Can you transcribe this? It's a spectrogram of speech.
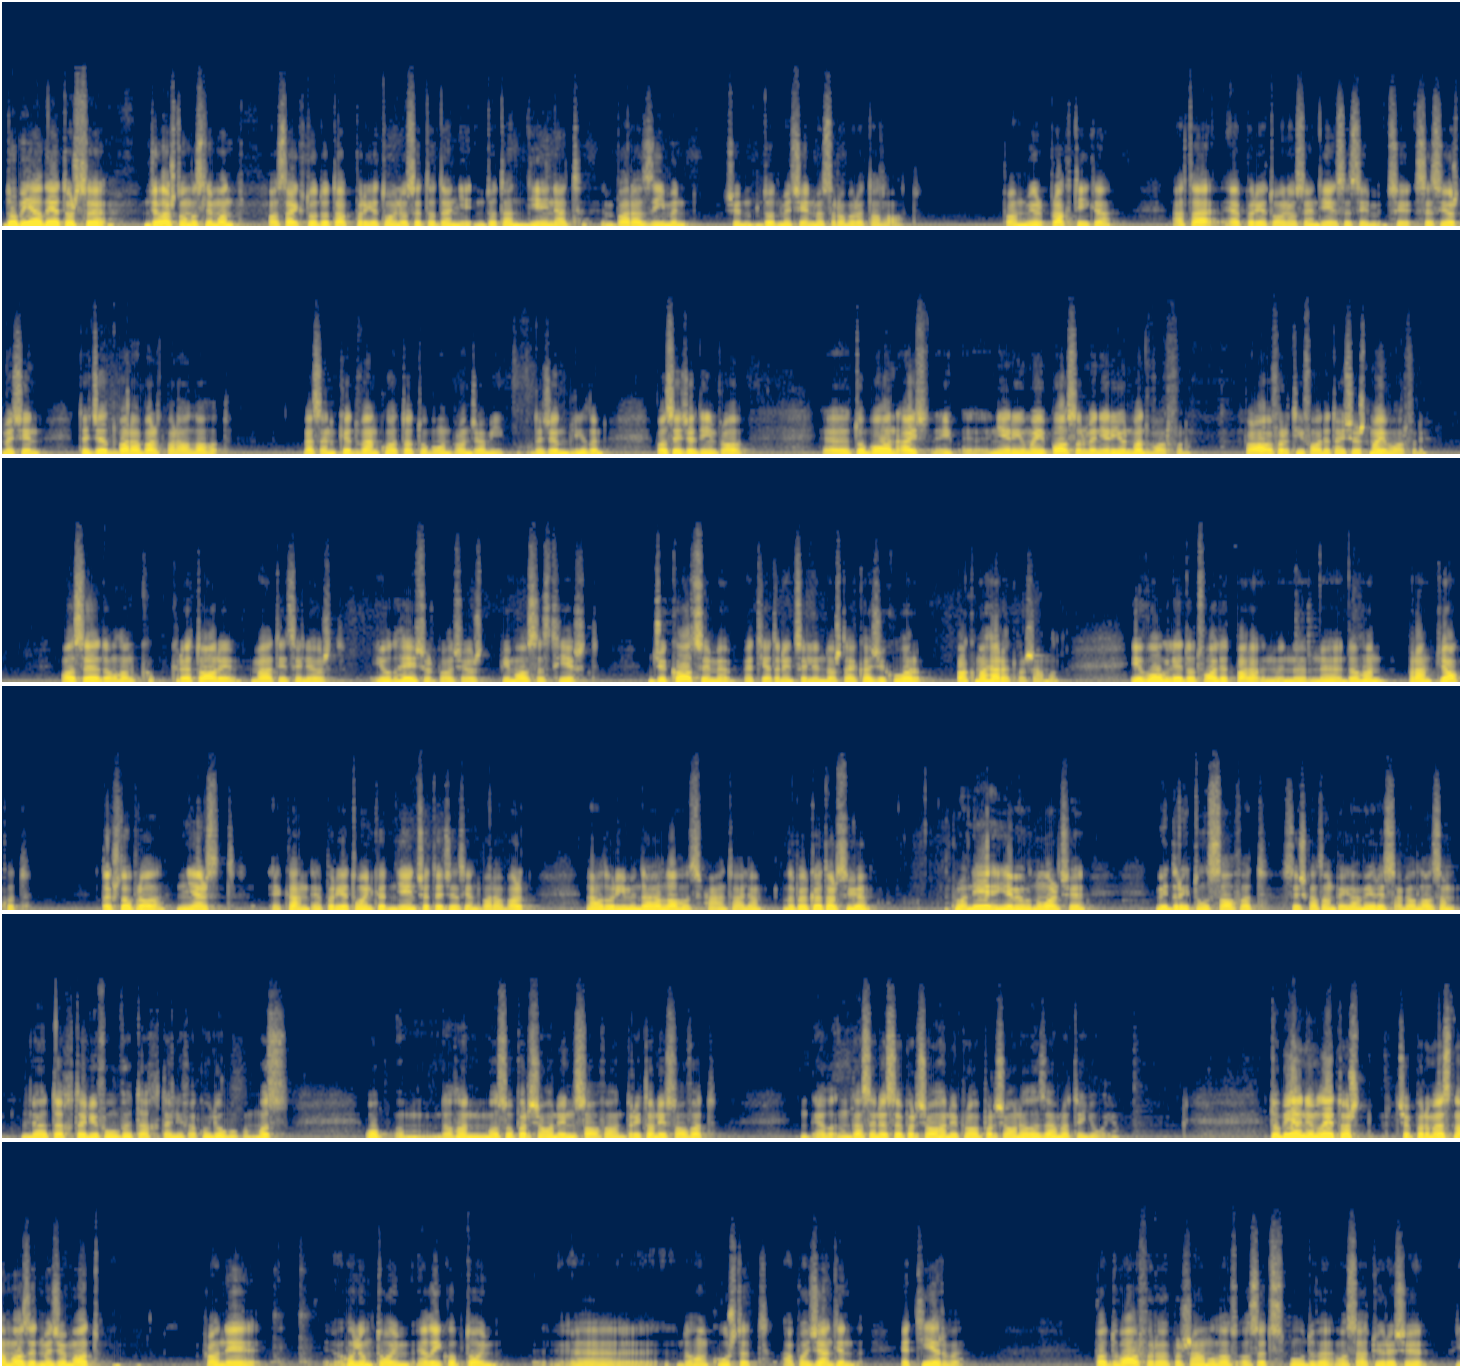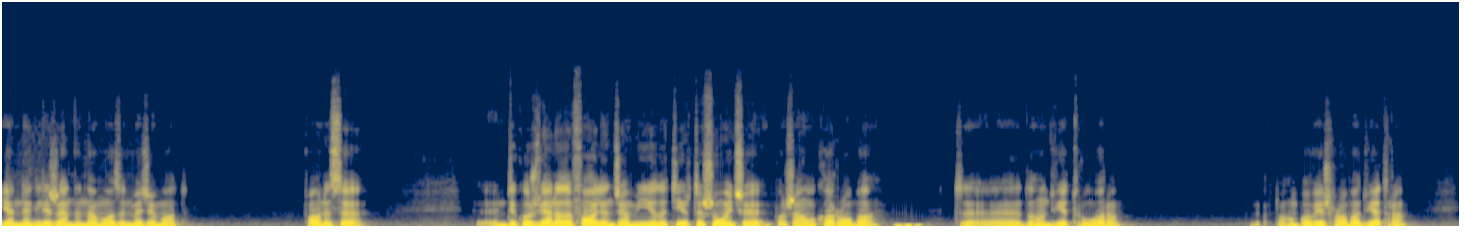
Dobia e dhjetë është se gjithashtu muslimanët pastaj këtu do ta përjetojnë ose të do, do ta ndjejnë atë barazimin që duhet me qenë mes robërve të Allahut. Pra në mënyrë praktike ata e përjetojnë ose e ndjejnë se si se, se si është me qenë të gjithë të barabartë para Allahut. Ngase në këtë vend ku ata tubohen pra në xhami, të gjithë mblidhen, pra siç dimë pra, tubohen njeriu më i pasur me njeriun më të varfur. Pra afër tij falet ai që është më i varfri. Ose domethënë kryetari me atë i cili është i udhëhequr, apo që është pi masës thjesht, gjykatësi me, me tjetrin të cilin ndoshta e ka gjykuar pak më herët për shembull. I vogli do të falet para, në, në domethënë pranë plakut. Dhe kështu pra njerëzit e kanë e përjetojnë këtë ndjenjë që të gjithë janë të barabartë në adhurimin ndaj Allahut subhanahu teala dhe për këtë arsye pra ne jemi urdhëruar që me drejtu safat, siç ka thënë pejgamberi sallallahu alajhi wasallam, la tahtalifu fa tahtalifa kulubukum, mos u domethënë mos u përçani në safa, drejtoni safat, edhe ngase nëse përçaheni, pra përçahen edhe zemrat e juaja. Dobia e njëmbëdhjetë është që përmes namazit me xhamat, pra ne hulumtojmë edhe i kuptojmë domethënë kushtet apo gjendjen e tjerëve, Po të varfërve për shembull ose të smutëve ose atyre që janë neglizhent në namazin me xhamat. Pra nëse dikush vjen edhe falet në xhami edhe të tjerët e shohin që për shembull ka rroba të domethënë të vjetruara, domethënë po vesh rroba të vjetra,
